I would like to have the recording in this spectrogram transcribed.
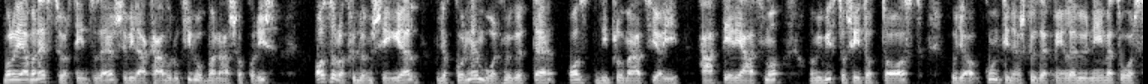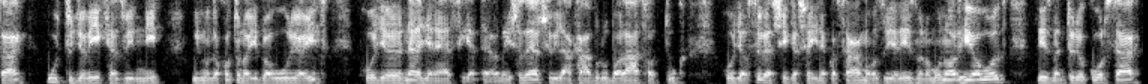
Valójában ez történt az első világháború kirobbanásakor is, azzal a különbséggel, hogy akkor nem volt mögötte az a diplomáciai háttérjátszma, ami biztosította azt, hogy a kontinens közepén levő Németország úgy tudja véghez vinni, úgymond a katonai bravúrjait, hogy ne legyen elszigetelve. És az első világháborúban láthattuk, hogy a szövetségeseinek a száma az ugye részben a monarchia volt, részben Törökország,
